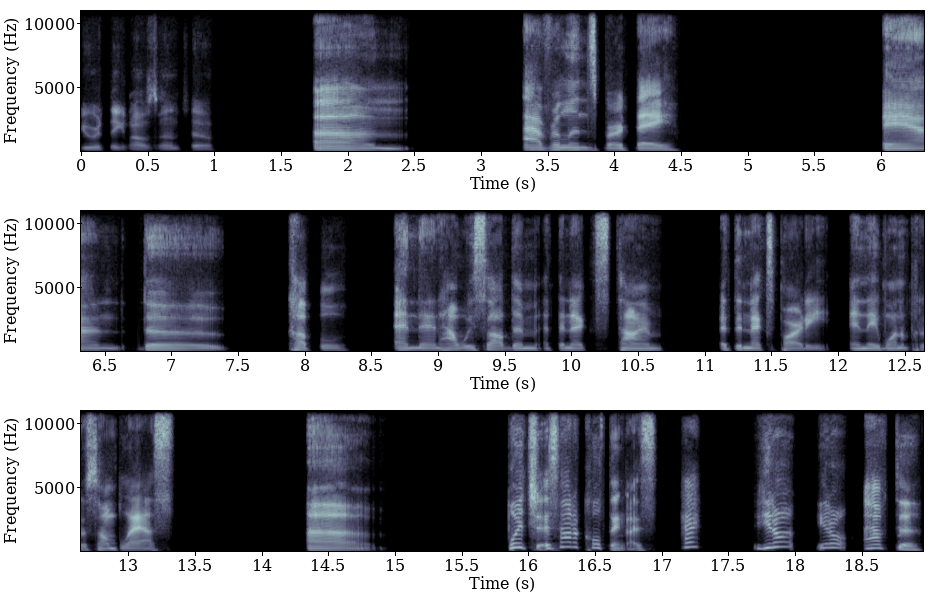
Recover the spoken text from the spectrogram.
you were thinking I was going to tell? Um Averlin's birthday and the couple, and then how we saw them at the next time at the next party, and they want to put us on blast. Um, which is not a cool thing, guys. Hey, you don't you don't have to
